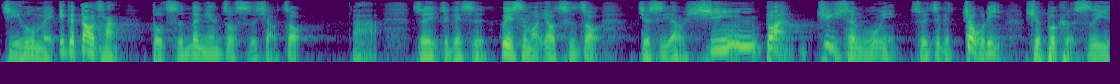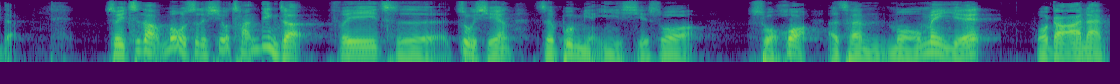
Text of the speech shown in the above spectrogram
几乎每一个道场都持楞严咒、十小咒啊。所以这个是为什么要持咒，就是要心断巨生无名，所以这个咒力是不可思议的。所以知道末世的修禅定者，非此助行，则不免于邪说所惑而成蒙昧也。我告阿难：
